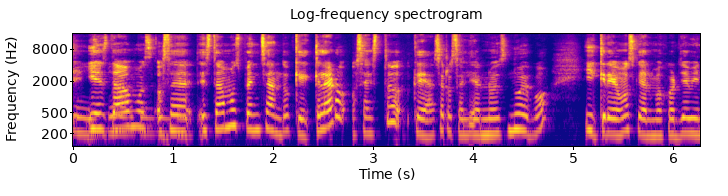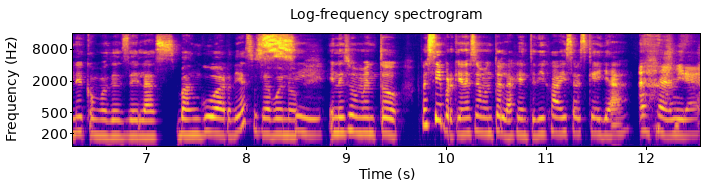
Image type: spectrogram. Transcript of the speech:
y estábamos, o sea, estábamos pensando que, claro, o sea, esto que hace Rosalía no es nuevo y creemos que a lo mejor ya viene como desde las vanguardias, o sea, bueno, en ese momento, pues sí, porque en ese momento la gente dijo, ay, ¿sabes qué? Ya. Ajá, mira,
